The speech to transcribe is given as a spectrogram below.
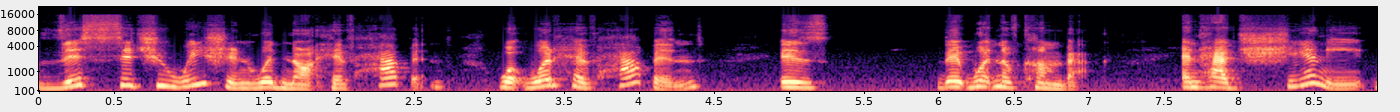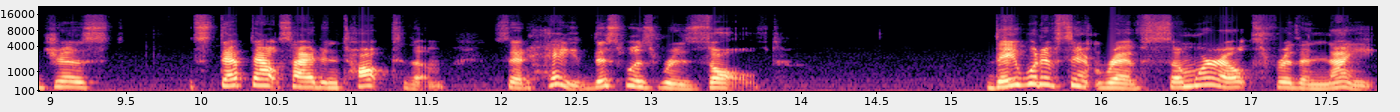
this situation would not have happened. What would have happened is it wouldn't have come back. And had Shanny just stepped outside and talked to them said hey this was resolved they would have sent Rev somewhere else for the night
